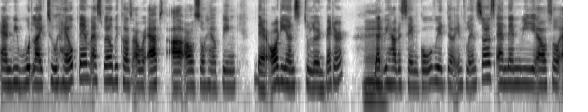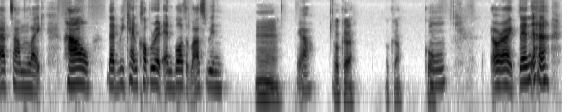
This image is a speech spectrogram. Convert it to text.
And we would like to help them as well because our apps are also helping their audience to learn better. That we have the same goal with the influencers. And then we also add some like how that we can cooperate and both of us win. Mm. yeah. Okay. Okay. Cool. All right. Then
